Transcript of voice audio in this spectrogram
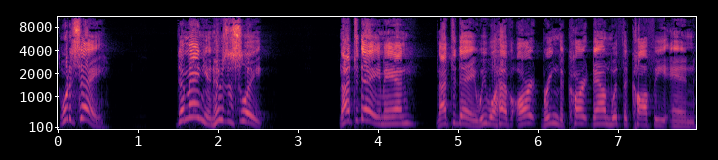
What did it say? Dominion. Who's asleep? Not today, man. Not today. We will have Art bring the cart down with the coffee and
